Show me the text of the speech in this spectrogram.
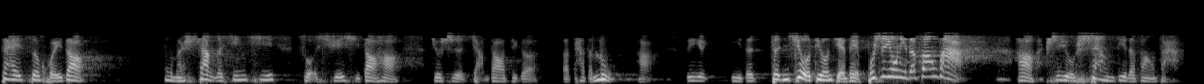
再一次回到我们上个星期所学习到哈，就是讲到这个呃他的路啊，所以你的拯救弟兄姐妹不是用你的方法啊，是有上帝的方法。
